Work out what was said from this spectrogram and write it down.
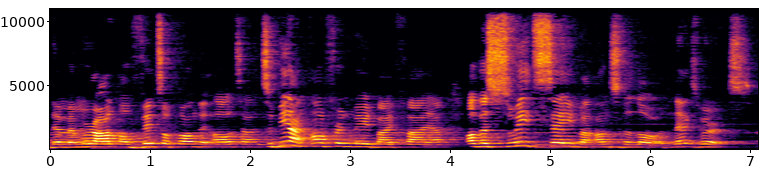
the memorial of it upon the altar, to be an offering made by fire of a sweet savor unto the Lord. Next verse.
